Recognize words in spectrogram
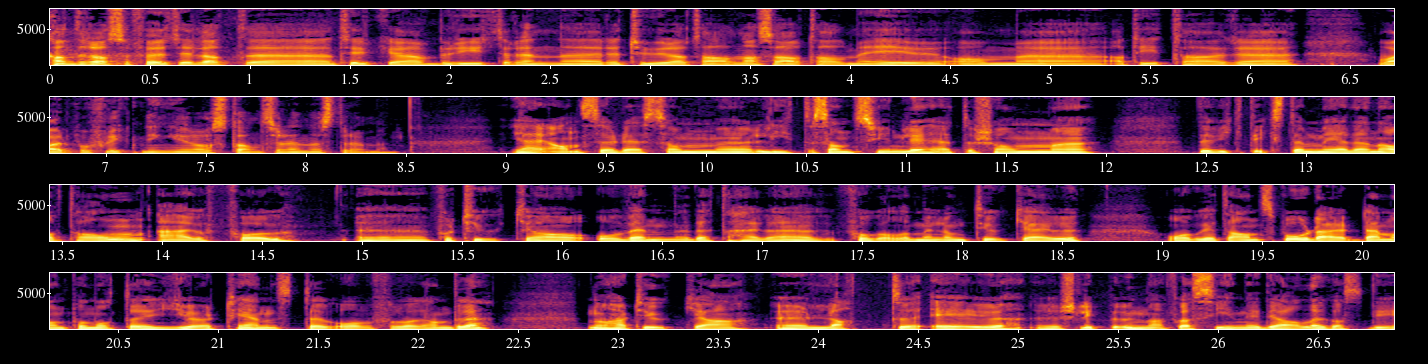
Kan det også føre til at uh, Tyrkia bryter denne returavtalen, altså avtalen med EU om uh, at de tar uh, vare på flyktninger og stanser denne strømmen? Jeg anser det som lite sannsynlig, ettersom det viktigste med den avtalen er for, for Tyrkia å, å vende dette her forholdet mellom Tyrkia og EU over et annet spor, der, der man på en måte gjør tjenester overfor hverandre. Nå har Tyrkia eh, latt EU eh, slippe unna fra sine idealer, altså de,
